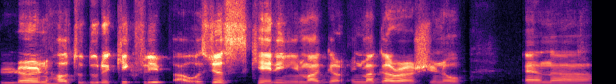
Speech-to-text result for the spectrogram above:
learned how to do the kickflip, I was just skating in my in my garage, you know, and uh,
